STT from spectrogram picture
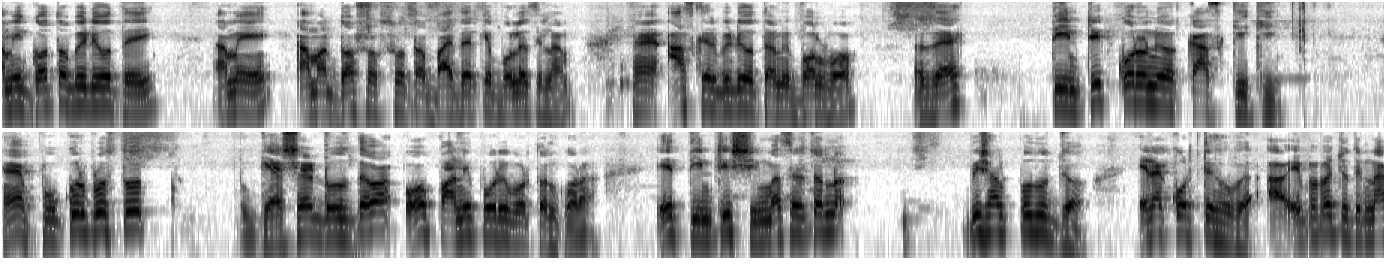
আমি গত ভিডিওতেই আমি আমার দর্শক শ্রোতা ভাইদেরকে বলেছিলাম হ্যাঁ আজকের ভিডিওতে আমি বলব যে তিনটি করণীয় কাজ কি কি? হ্যাঁ পুকুর প্রস্তুত, গ্যাসের ডোজ দেওয়া ও পানি পরিবর্তন করা। এই তিনটি শিং মাছের জন্য বিশাল প্রযোজ্য। এটা করতে হবে। আর এভাবে যদি না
